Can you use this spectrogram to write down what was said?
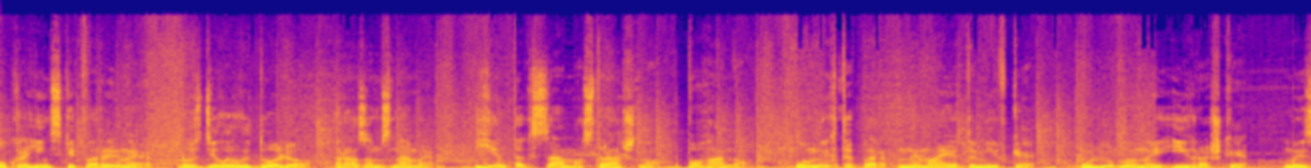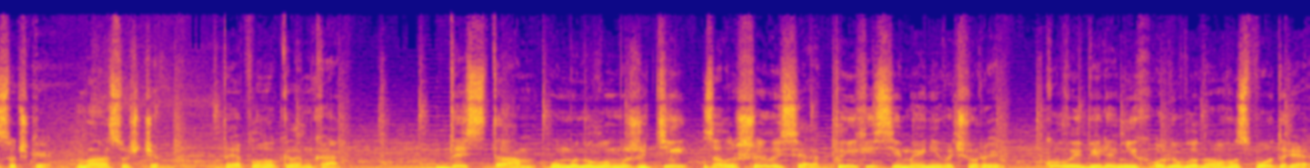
Українські тварини розділили долю разом з нами. Їм так само страшно, погано. У них тепер немає домівки, улюбленої іграшки, мисочки, ласощів, теплого килимка. Десь там, у минулому житті, залишилися тихі сімейні вечори, коли біля ніг улюбленого господаря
